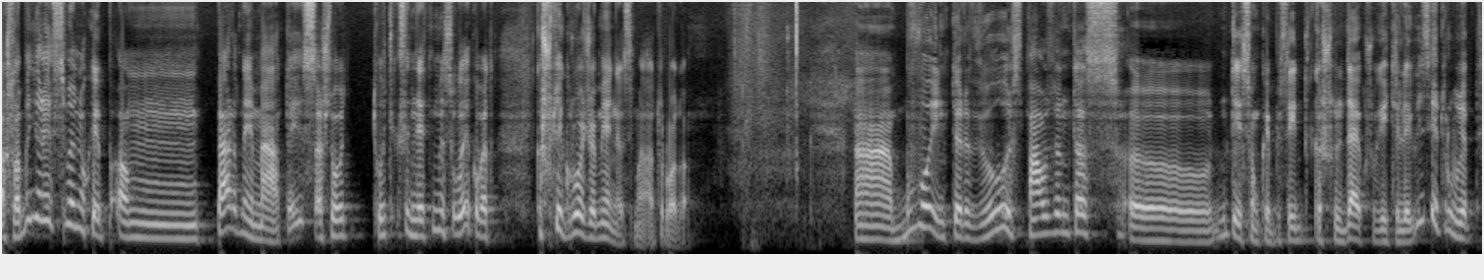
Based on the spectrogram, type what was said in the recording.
Aš labai gerai atsimenu, kaip um, pernai metais, aš jau, tiksliai net nesu laiko, bet kažkaip gruodžio mėnesį, man atrodo. Buvo interviu išspausdintas, uh, nu, teisim, kaip jisai kažkur dėjo kažkokiai televizijai, turbūt,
